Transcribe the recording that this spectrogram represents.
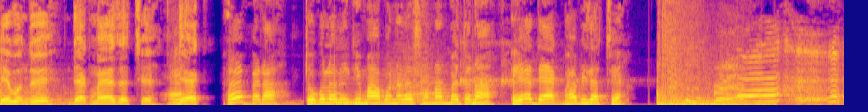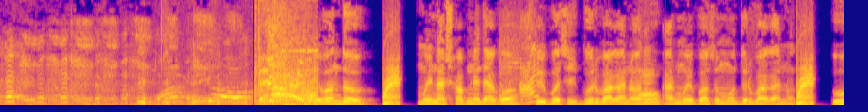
এ বন্ধু দেখ মায়া যাচ্ছে। দেখ। হে বেটা তোকে লগে কি মা বোনেরা সম্মান পাইতো না? হে দেখ ভাবি যাচ্ছে। এ বন্ধু মুই না স্বপ্নে দেখো তুই বসিস গুড় বাগানত আর মুই বসো মধুর বাগানত। উ।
